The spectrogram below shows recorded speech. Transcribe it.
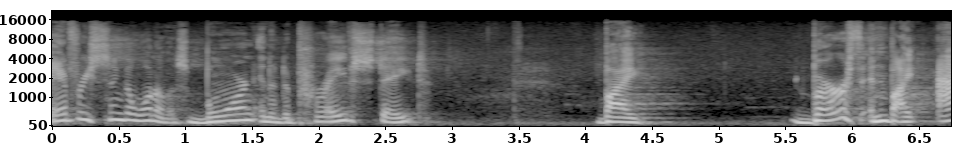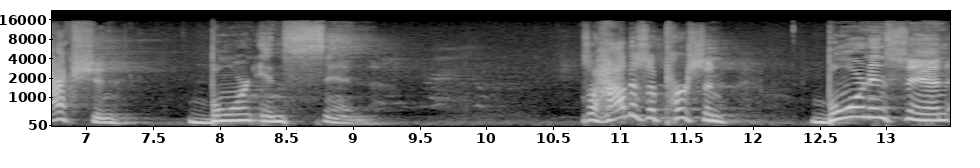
Every single one of us, born in a depraved state by birth and by action, born in sin. So, how does a person born in sin,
